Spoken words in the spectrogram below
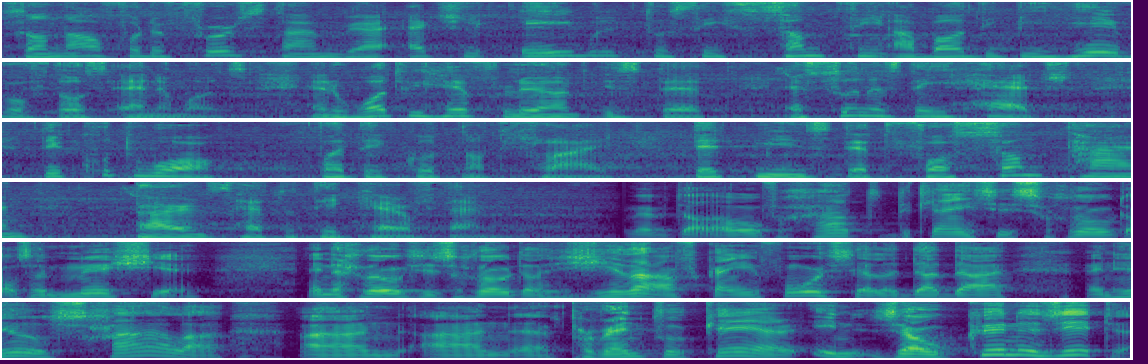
So now, for the first time, we are actually able to see something about the behavior of those animals. And what we have learned is that as soon as they hatched, they could walk, but they could not fly. That means that for some time, parents had to take care of them. We hebben het al over gehad. De kleinste is zo groot als een musje. En de grootste is zo groot als een giraf. Kan je je voorstellen dat daar een heel scala aan, aan eh, parental care in zou kunnen zitten.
